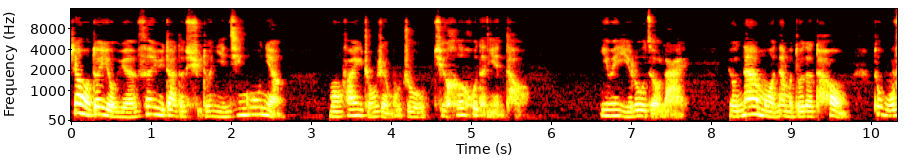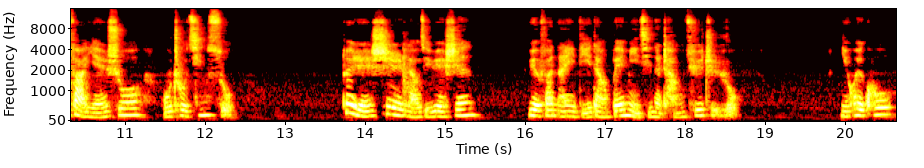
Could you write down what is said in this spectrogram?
让我对有缘分遇到的许多年轻姑娘，萌发一种忍不住去呵护的念头，因为一路走来。有那么那么多的痛，都无法言说，无处倾诉。对人事了解越深，越发难以抵挡悲悯心的长驱直入。你会哭，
